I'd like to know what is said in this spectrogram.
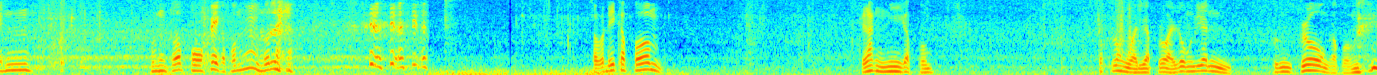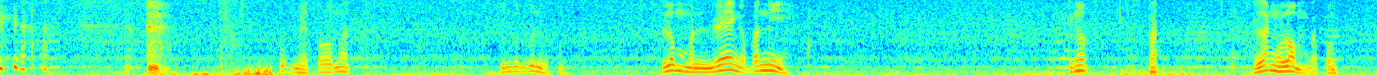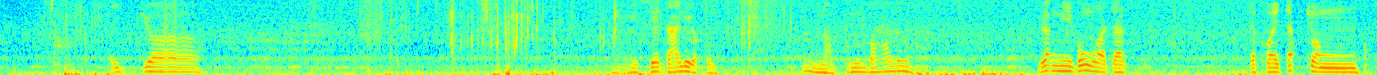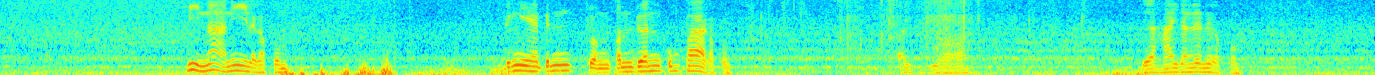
เป็นพึงตัวโปรเฟกกับผมรุ่นแล้ว สวัสดีครับผมรังนี้กับผมตกลงว่าเรียบร้อยโรงเรียนพึงโปร่งกับผมปุ๊บแม่โตมากินวุ่นๆกับผมลมมันแรงกับวันนี้ถึงกับพัดลั่งล่มกับผมไอ้ยา เสียดายเลยกับผมหนักพึ่งบ้าเลยลังนี้ผมว่าจะ จะคอยจับจองนี่หน้านี่แหละครับผม ถึงเงี้ยเป็นช่วงตอนเดือนกุมภาครับผมไอ้ยาเสียหายยังได้เลยครับผม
